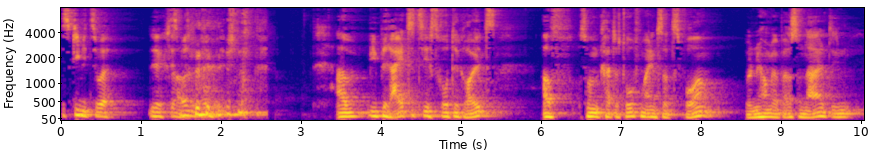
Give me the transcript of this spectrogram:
Das gebe ich zu. Ja, klar. Aber wie bereitet sich das Rote Kreuz auf so einen Katastropheneinsatz vor? Weil wir haben ja Personal, die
